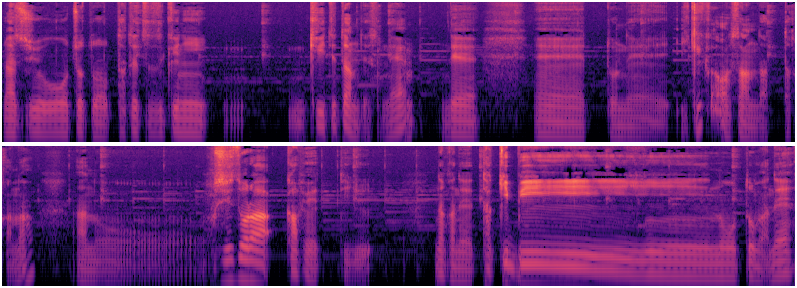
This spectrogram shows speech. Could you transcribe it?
ラジオをちょっと立て続けに聞いてたんですね。で、えー、っとね、池川さんだったかな？あの星空カフェっていう、なんかね、焚き火の音がね、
